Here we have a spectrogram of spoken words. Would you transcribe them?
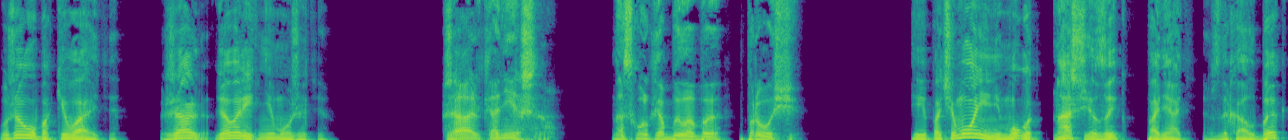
Уже оба киваете. Жаль, говорить не можете». «Жаль, конечно. Насколько было бы проще». «И почему они не могут наш язык понять?» — вздыхал Бэк,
